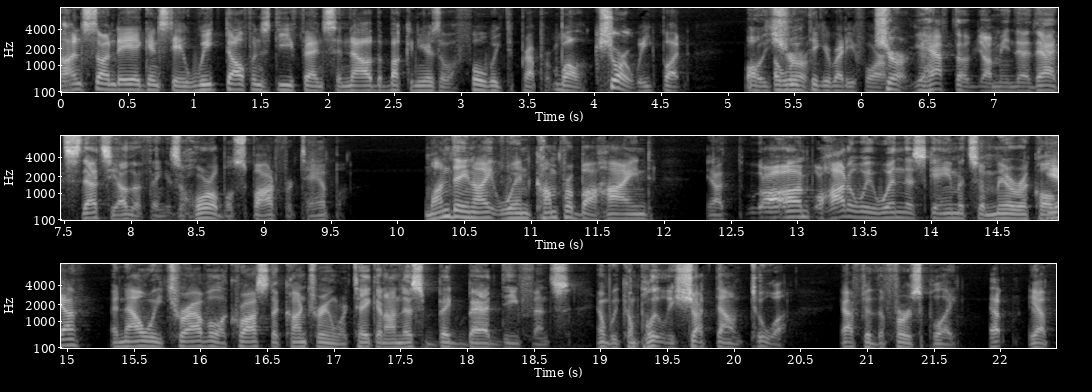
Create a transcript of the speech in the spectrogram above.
on Sunday against a weak Dolphins defense, and now the Buccaneers have a full week to prep. Well, short week, but Oh, a sure. week to get ready for. Sure, you have to. I mean, that's that's the other thing. It's a horrible spot for Tampa. Monday night win, come from behind. You know, um, how do we win this game? It's a miracle. Yeah. And now we travel across the country and we're taking on this big bad defense, and we completely shut down Tua after the first play. Yep. Yep.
